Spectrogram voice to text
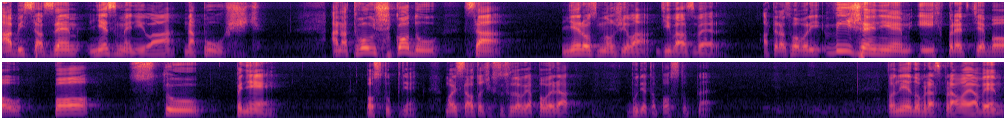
aby sa zem nezmenila na púšť. A na tvoju škodu sa nerozmnožila divá zver. A teraz hovorí, vyženiem ich pred tebou postupne Postupne. Postupne. Môže sa otočiť k susedovi a povedať, bude to postupné. To nie je dobrá správa, ja viem.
